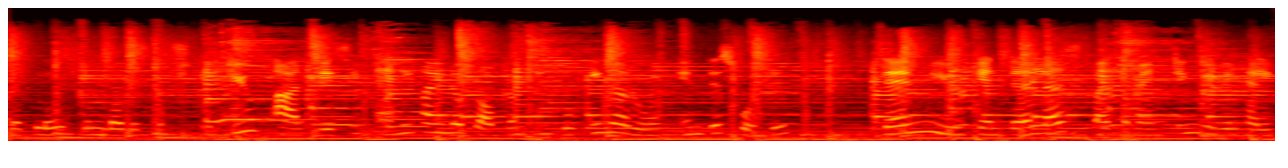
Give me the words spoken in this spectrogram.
check link in the description. If you are facing any kind of problem in booking a room in this hotel, then you can tell us by commenting we will help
